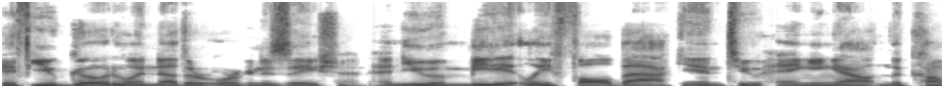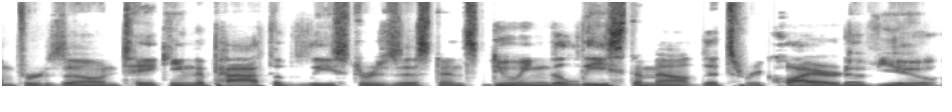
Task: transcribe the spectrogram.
If you go to another organization and you immediately fall back into hanging out in the comfort zone, taking the path of least resistance, doing the least amount that's required of you,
